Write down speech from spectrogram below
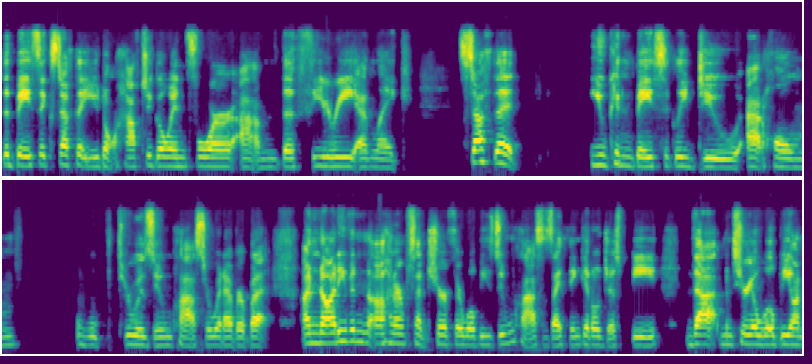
the basic stuff that you don't have to go in for, um, the theory and like stuff that you can basically do at home through a Zoom class or whatever, but I'm not even 100% sure if there will be Zoom classes. I think it'll just be that material will be on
